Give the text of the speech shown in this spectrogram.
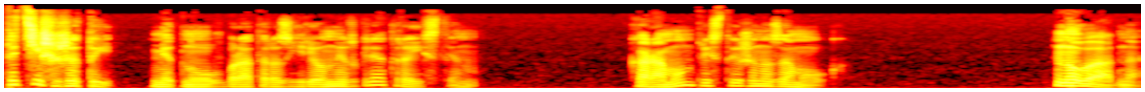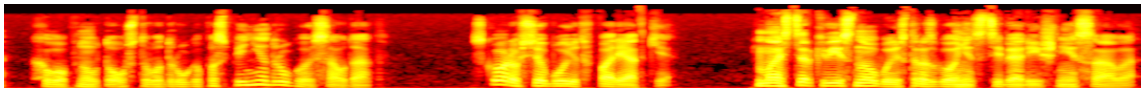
«Да тише же ты!» Метнул в брата разъяренный взгляд Рейслин. Карамон пристыженно замолк. «Ну ладно», — хлопнул толстого друга по спине другой солдат. «Скоро все будет в порядке. Мастер Квисно быстро сгонит с тебя лишнее сало».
